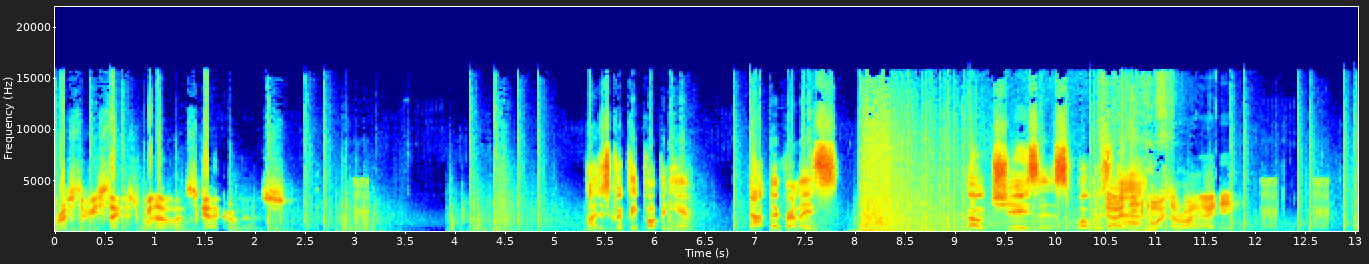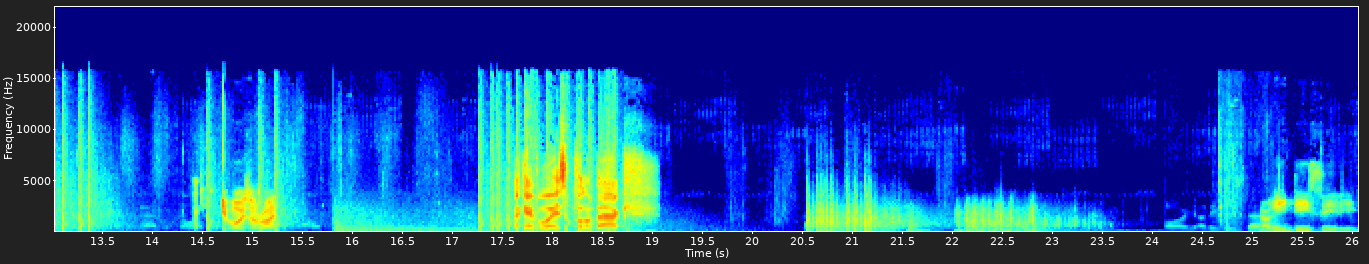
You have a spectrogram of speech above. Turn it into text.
Rest of you stay just Willow and Scarecrow goes. I'll just quickly pop in here. Nah, no friendlies. Oh, Jesus. What was No that? ID, boys, alright? ID. You boys alright? Okay, boys, pull them back. No, he DC'd. He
